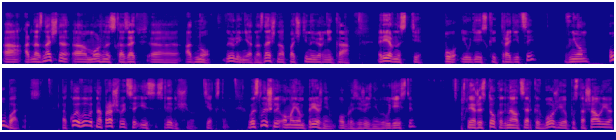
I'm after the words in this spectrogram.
а, однозначно а, можно сказать а, одно, ну или не однозначно, а почти наверняка. Ревности по иудейской традиции в нем поубавилось. Такой вывод напрашивается из следующего текста. Вы слышали о моем прежнем образе жизни в иудействе, что я жестоко гнал Церковь Божью, опустошал ее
